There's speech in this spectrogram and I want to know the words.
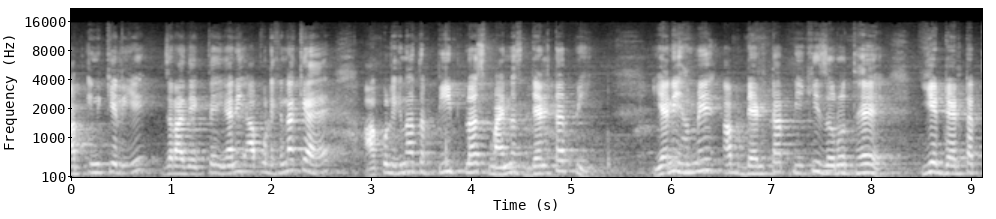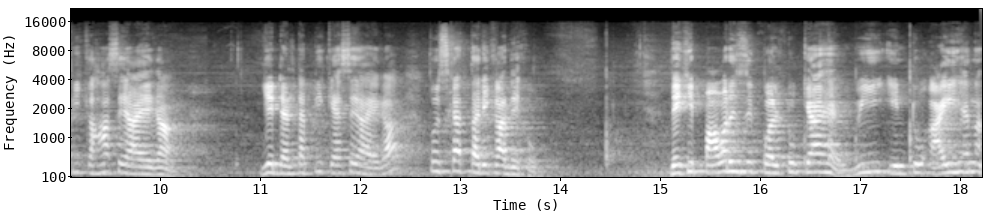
अब इनके लिए ज़रा देखते हैं। यानी आपको लिखना क्या है? आपको लिखना था P plus minus delta P यानी हमें अब डेल्टा पी की ज़रूरत है। ये डेल्टा पी कहाँ से आएगा? ये डेल्टा पी कैसे आएगा? तो इसका तरीका देखो। देखिए पावर इज़ इक्वल टू क्या है? V इंटू आई है ना?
